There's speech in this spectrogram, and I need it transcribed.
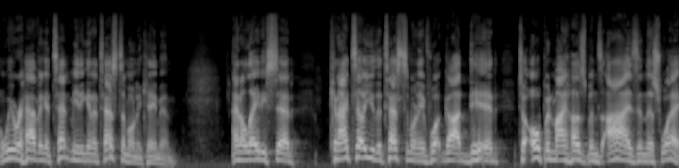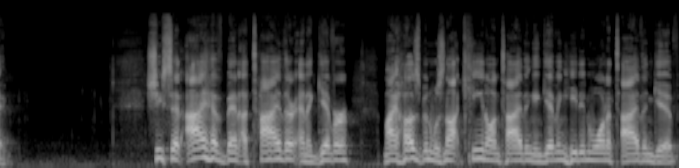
We were having a tent meeting and a testimony came in. And a lady said, can I tell you the testimony of what God did to open my husband's eyes in this way? She said, I have been a tither and a giver. My husband was not keen on tithing and giving. He didn't want to tithe and give,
